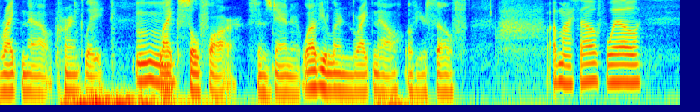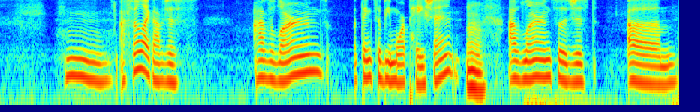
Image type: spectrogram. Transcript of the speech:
right now, currently, Mm. like, so far since January? What have you learned right now of yourself? of myself. Well, hmm, I feel like I've just I've learned I think to be more patient. I've learned to just um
